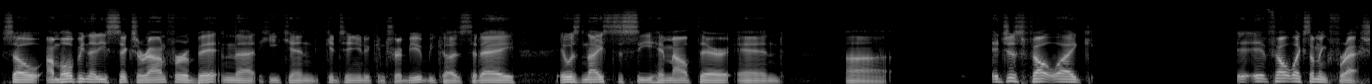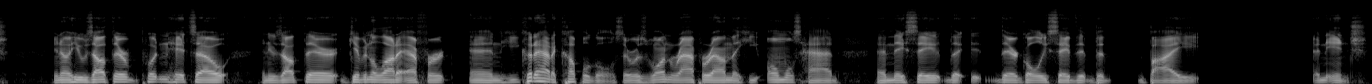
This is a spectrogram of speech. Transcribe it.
So I'm hoping that he sticks around for a bit and that he can continue to contribute because today it was nice to see him out there and uh, it just felt like it, it felt like something fresh. You know, he was out there putting hits out and he was out there giving a lot of effort and he could have had a couple goals. There was one wraparound that he almost had and they say that their goalie saved it by an inch.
